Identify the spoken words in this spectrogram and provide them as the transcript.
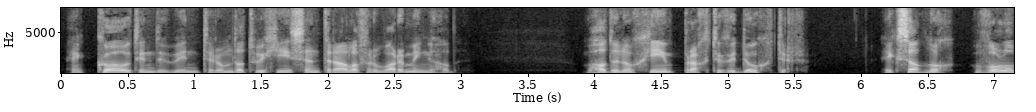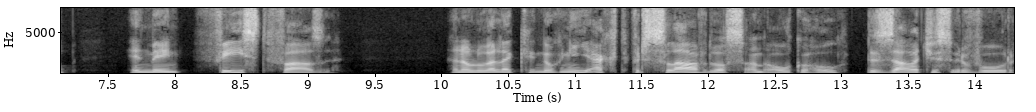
en koud in de winter omdat we geen centrale verwarming hadden. We hadden nog geen prachtige dochter. Ik zat nog volop in mijn feestfase. En alhoewel ik nog niet echt verslaafd was aan alcohol, de zaadjes ervoor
